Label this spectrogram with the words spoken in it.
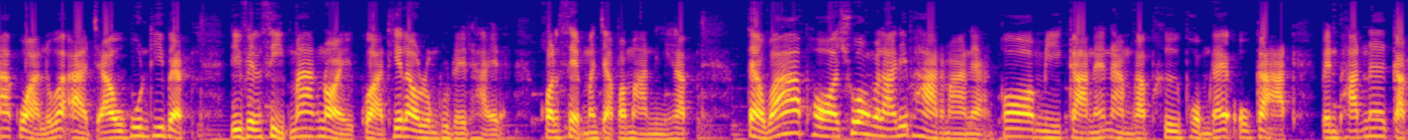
มากกว่า หรือว่าอาจจะเอาหุ้นที่แบบดิเฟนซีฟมากหน่อยกว่าที่เราลงทุนในไทยคอนเซ็ปต์มันจะประมาณนี้ครับแต่ว่าพอช่วงเวลาที่ผ่านมาเนี่ยก็มีการแนะนำครับคือผมได้โอกาสเป็นพาร์ทเนอร์กับ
